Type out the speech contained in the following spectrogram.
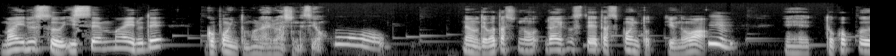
マイル数1000マイルで5ポイントもらえるらしいんですよ。なので私のライフステータスポイントっていうのは、うん。えーっと、国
